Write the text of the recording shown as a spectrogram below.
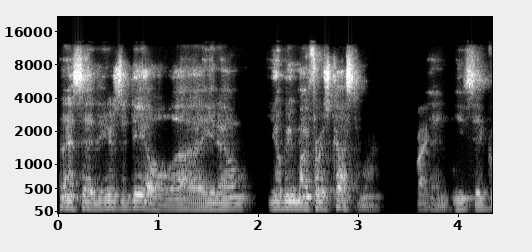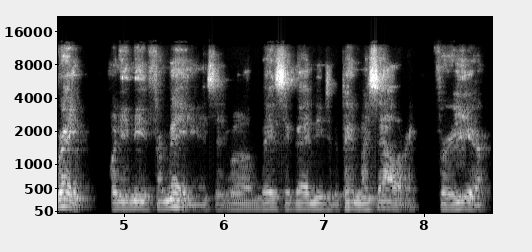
and I said, here's the deal, uh, you know, you'll be my first customer. Right. And he said, great. What do you need from me? I said, well, basically, I need you to pay my salary for a year.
